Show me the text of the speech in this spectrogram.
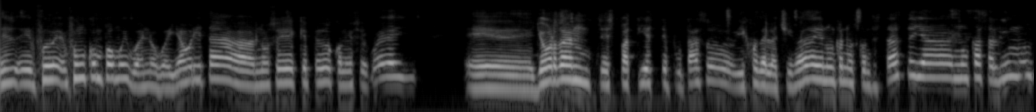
eh, fue, fue un compa muy bueno, güey. Ya ahorita no sé qué pedo con ese güey. Eh, Jordan, es para ti este putazo, hijo de la chingada, ya nunca nos contestaste, ya nunca salimos.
